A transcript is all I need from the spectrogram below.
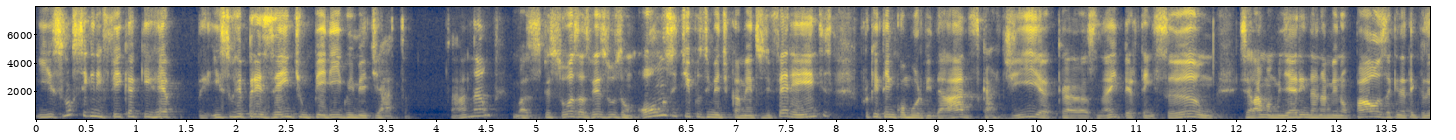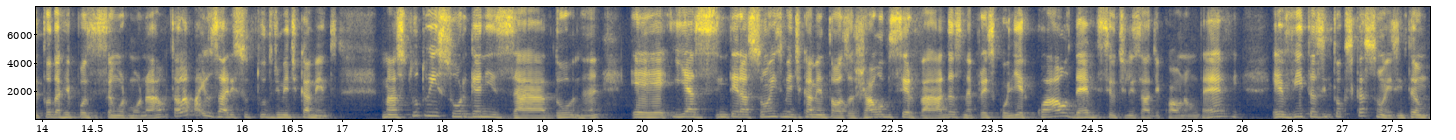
E isso não significa que re, isso represente um perigo imediato. Tá? Não, mas as pessoas às vezes usam 11 tipos de medicamentos diferentes, porque tem comorbidades cardíacas, né, hipertensão, sei lá, uma mulher ainda na menopausa, que ainda tem que fazer toda a reposição hormonal, então ela vai usar isso tudo de medicamentos. Mas tudo isso organizado, né, é, e as interações medicamentosas já observadas, né, para escolher qual deve ser utilizado e qual não deve, evita as intoxicações. Então,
